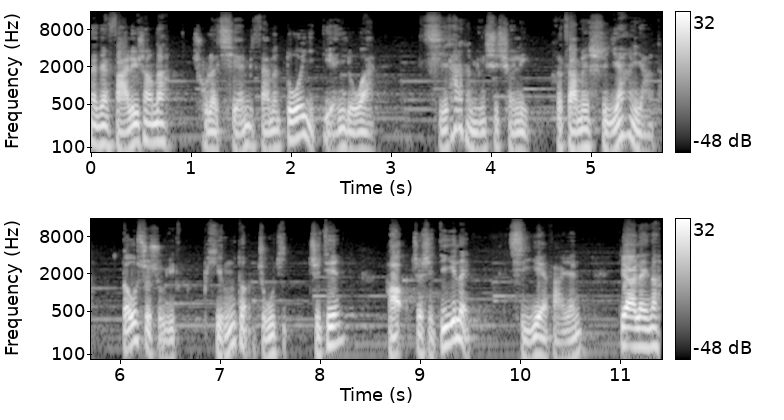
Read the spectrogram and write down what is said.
那在法律上呢，除了钱比咱们多一点以外，其他的民事权利和咱们是一样一样的，都是属于平等主体之间。好，这是第一类企业法人。第二类呢，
